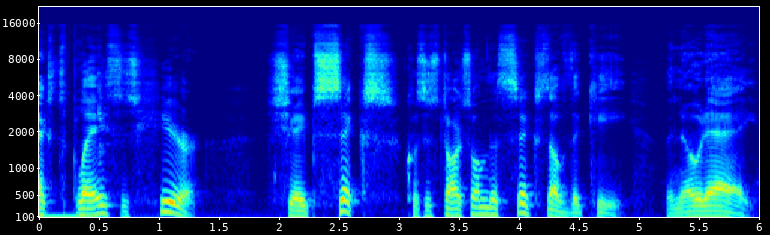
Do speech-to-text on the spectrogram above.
Next place is here, shape six, because it starts on the sixth of the key, the note A.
